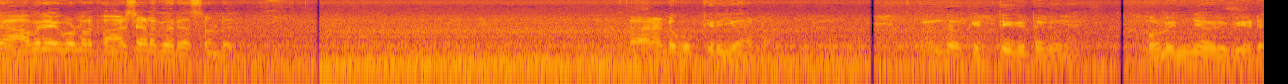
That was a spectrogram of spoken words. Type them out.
രാവിലെയൊക്കെ ഉള്ള കാഴ്ചകളൊക്കെ ഒരു രസമുണ്ട്. ധാരാണ്ട് കുക്കിരിക്കുന്നുണ്ടോ എന്തോ കെട്ടി കിട്ടുന്നത് പൊളിഞ്ഞ ഒരു വീട്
